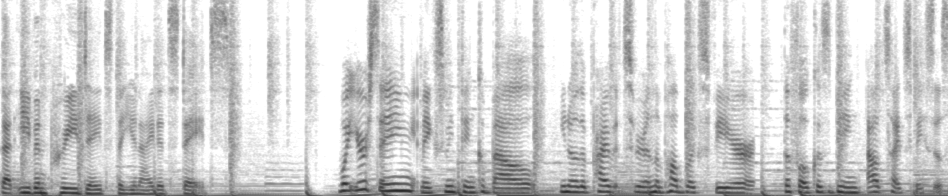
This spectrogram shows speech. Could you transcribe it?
that even predates the United States. What you're saying makes me think about, you know, the private sphere and the public sphere, the focus being outside spaces,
